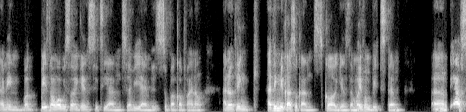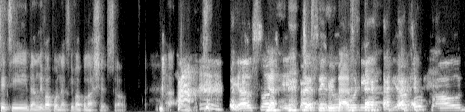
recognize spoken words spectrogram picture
I mean, but based on what we saw against City and Sevilla in this Super Cup final, I don't think I think Newcastle can score against them or even beat them. Um, they have City, then Liverpool next. Liverpool are shit, so um, You're such just just thinking that. You're so proud.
